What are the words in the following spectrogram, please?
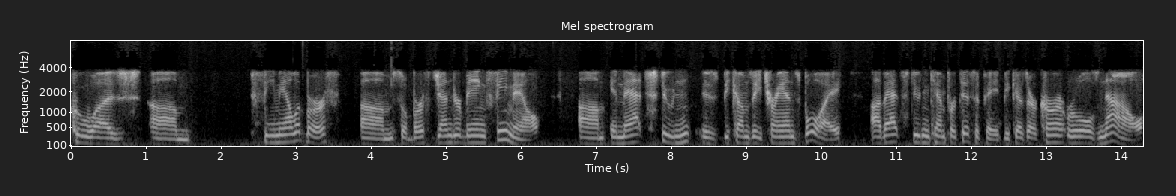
who was um, female at birth, um, so birth gender being female, um, and that student is becomes a trans boy, uh, that student can participate because our current rules now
